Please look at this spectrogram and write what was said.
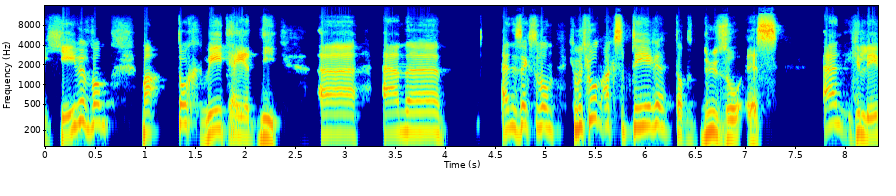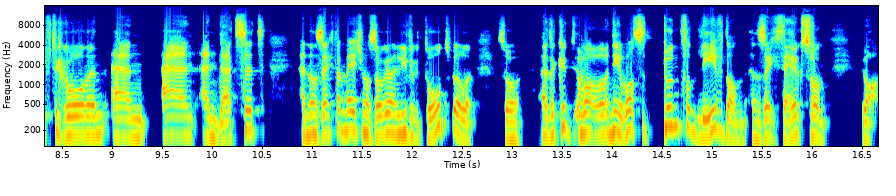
geven van. Maar toch weet hij het niet. Eh, en, eh, en dan zegt ze van, je moet gewoon accepteren dat het nu zo is. En je leeft er gewoon in en, en, en that's it. En dan zegt dat meisje, maar zou je dan liever dood willen? Zo, en dan nee, wat is het punt van het leven dan? En dan zegt zij ook zo van, ja,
